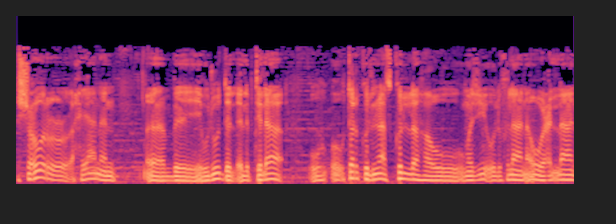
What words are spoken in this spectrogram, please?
الشعور أحيانا آه بوجود الابتلاء وتركه للناس كلها ومجيئه لفلان أو علان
